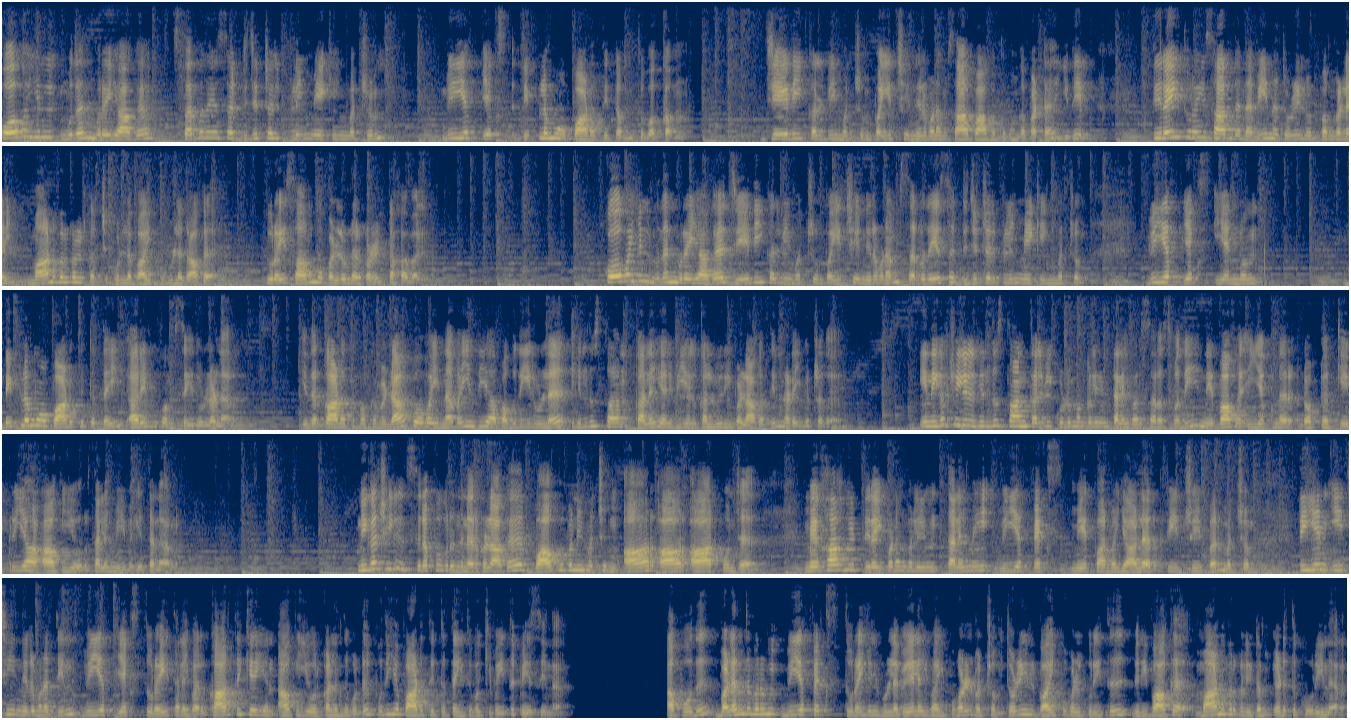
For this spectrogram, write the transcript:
கோவையில் முதன்முறையாக சர்வதேச டிஜிட்டல் பிலிம் மேக்கிங் மற்றும் விஎஃப்எக்ஸ் டிப்ளமோ பாடத்திட்டம் துவக்கம். ஜேடி கல்வி மற்றும் பயிற்சி நிறுவனம் சார்பாக துவங்கப்பட்ட இதில் திரைத்துறை சார்ந்த நவீன தொழில்நுட்பங்களை மாணவர்கள் கற்றுக்கொள்ள வாய்ப்பு உள்ளதாக துறை சார்ந்த வல்லுநர்கள் தகவல். கோவையில் முதன்முறையாக ஜேடி கல்வி மற்றும் பயிற்சி நிறுவனம் சர்வதேச டிஜிட்டல் பிலிம் மேக்கிங் மற்றும் விஎஃப்எக்ஸ் என்னும் டிப்ளமோ பாடத்திட்டத்தை அறிமுகம் செய்துள்ளனர். இதற்கான துவக்க விழா கோவை நவ இந்தியா பகுதியில் உள்ள இந்துஸ்தான் கலை அறிவியல் கல்லூரி வளாகத்தில் நடைபெற்றது. இந்நிகழ்ச்சியில் இந்துஸ்தான் கல்வி குழுமங்களின் தலைவர் சரஸ்வதி நிர்வாக இயக்குநர் டாக்டர் கே பிரியா ஆகியோர் தலைமை வகித்தனர். நிகழ்ச்சியில் சிறப்பு விருந்தினர்களாக பாகுபலி மற்றும் ஆர் ஆர் ஆர் போன்ற மெகா ஹிட் திரைப்படங்களின் தலைமை விஎஃப்எக்ஸ் மேற்பார்வையாளர் பி ஜேபர் மற்றும் டிஎன்இஜி நிறுவனத்தின் விஎஃப்எக்ஸ் துறை தலைவர் கார்த்திகேயன் ஆகியோர் கலந்து கொண்டு புதிய பாடத்திட்டத்தை துவக்கி வைத்து பேசினர். அப்போது வளர்ந்து வரும் விஎஃப்எக்ஸ் துறையில் உள்ள வேலை வாய்ப்புகள் மற்றும் தொழில் வாய்ப்புகள் குறித்து விரிவாக மாணவர்களிடம் எடுத்துக் கூறினர்.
